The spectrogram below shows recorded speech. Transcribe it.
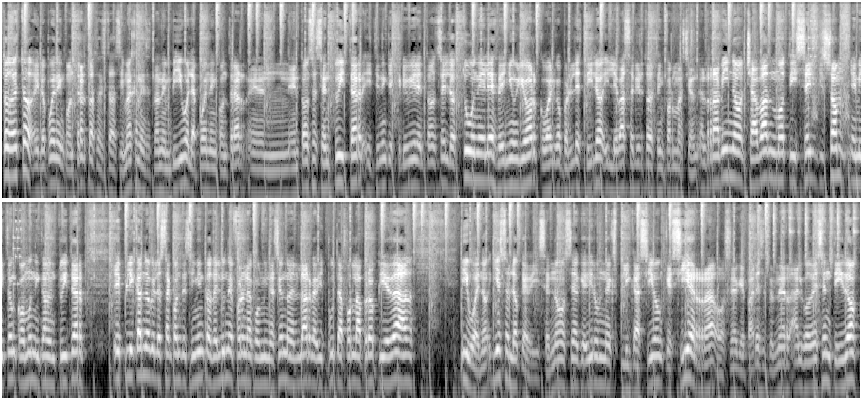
Todo esto eh, lo pueden encontrar, todas estas imágenes están en vivo, la pueden encontrar entonces en Twitter y tienen que escribir entonces los túneles de New York o algo por el estilo y le va a salir toda esta información. El rabino Chabad Moti Selkison emitió un comunicado en Twitter explicando que los acontecimientos del lunes fueron la culminación de una larga disputa por la propiedad. Y bueno, y eso es lo que dice, ¿no? O sea que dieron una explicación que cierra, o sea que parece tener algo de sentido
